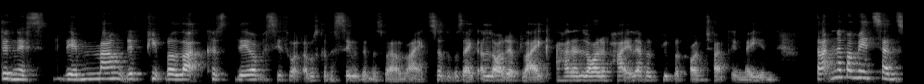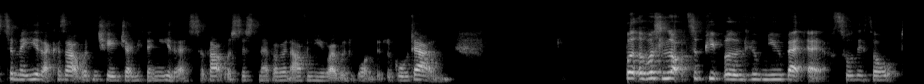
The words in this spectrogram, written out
goodness, the amount of people that because they obviously thought I was going to sue them as well, right? So there was like a lot of like I had a lot of high level people contacting me and that never made sense to me either because that wouldn't change anything either. So that was just never an avenue I would have wanted to go down. But there was lots of people who knew better, so they thought.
